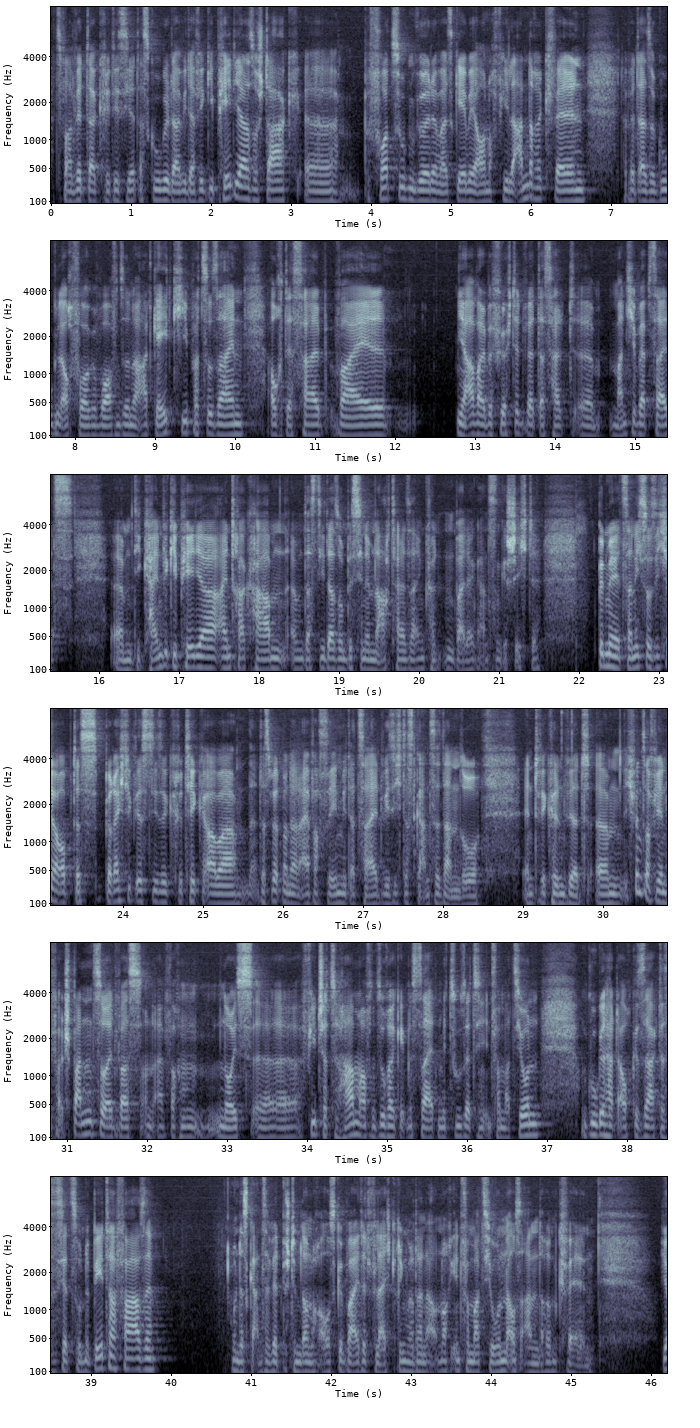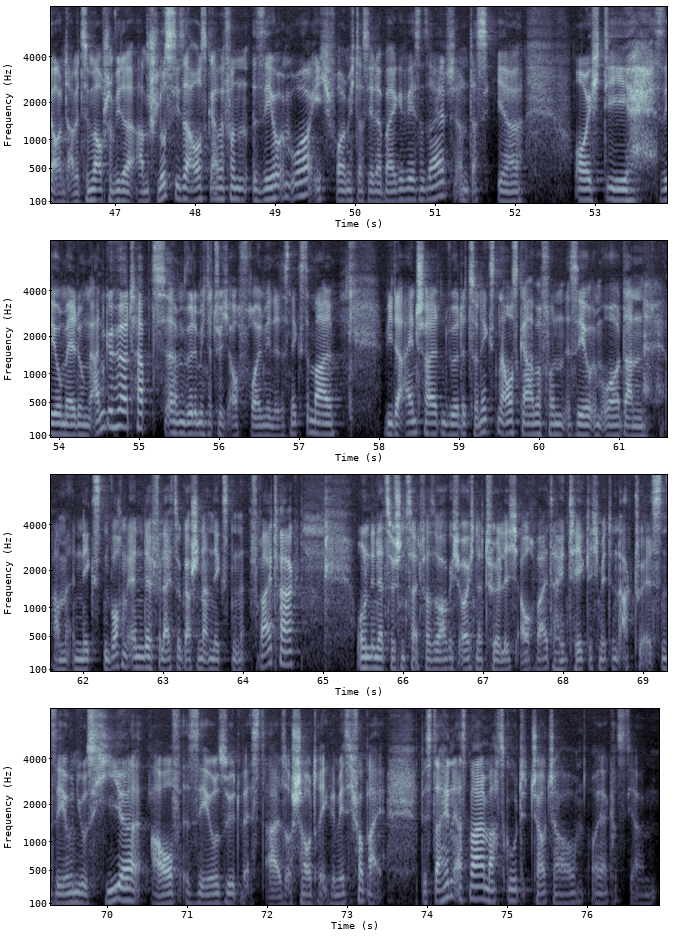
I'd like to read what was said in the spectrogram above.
Zwar wird da kritisiert, dass Google da wieder Wikipedia so stark äh, bevorzugen würde, weil es gäbe ja auch noch viele andere Quellen. Da wird also Google auch vorgeworfen, so eine Art Gatekeeper zu sein. Auch deshalb, weil Ja, weil befürchtet wird, dass halt äh, manche Websites, ähm, die keinen Wikipedia-Eintrag haben, ähm, dass die da so ein bisschen im Nachteil sein könnten bei der ganzen Geschichte. Bin mir jetzt da nicht so sicher, ob das berechtigt ist, diese Kritik, aber das wird man dann einfach sehen mit der Zeit, wie sich das Ganze dann so entwickeln wird. Ähm, ich finde es auf jeden Fall spannend, so etwas und einfach ein neues äh, Feature zu haben auf den Suchergebnisseiten mit zusätzlichen Informationen. Und Google hat auch gesagt, das ist jetzt so eine Beta-Phase. Und das Ganze wird bestimmt auch noch ausgeweitet. Vielleicht kriegen wir dann auch noch Informationen aus anderen Quellen. Ja, und damit sind wir auch schon wieder am Schluss dieser Ausgabe von SEO im Ohr. Ich freue mich, dass ihr dabei gewesen seid und dass ihr euch die SEO-Meldungen angehört habt. Ähm, würde mich natürlich auch freuen, wenn ihr das nächste Mal wieder einschalten würdet zur nächsten Ausgabe von SEO im Ohr, dann am nächsten Wochenende, vielleicht sogar schon am nächsten Freitag. Und in der Zwischenzeit versorge ich euch natürlich auch weiterhin täglich mit den aktuellsten SEO-News hier auf SEO Südwest. Also schaut regelmäßig vorbei. Bis dahin erstmal, macht's gut. Ciao, ciao, euer Christian.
